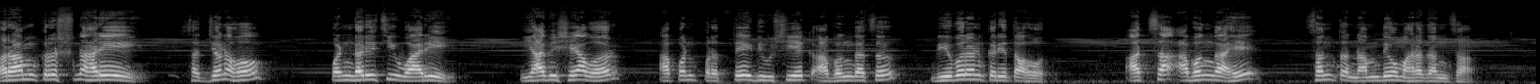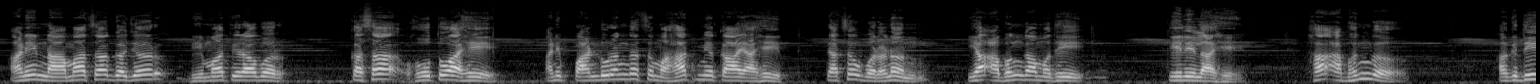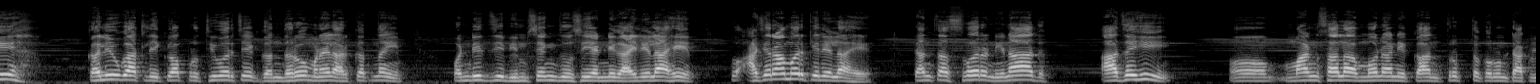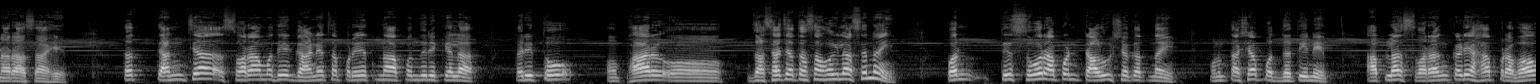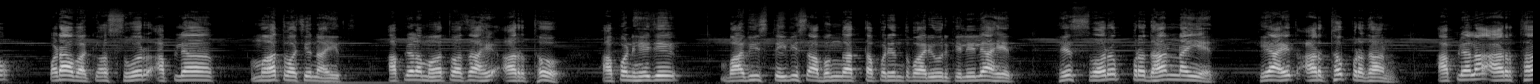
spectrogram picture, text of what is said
रामकृष्ण हरे सज्जन हो पंढरीची वारी. या विषयावर आपण प्रत्येक दिवशी एक अभंगाचं विवरण करीत आहोत. आजचा अभंग आहे संत नामदेव महाराजांचा. आणि नामाचा गजर भीमातीरावर कसा होतो आहे आणि पांडुरंगाचं महात्म्य काय आहे त्याचं वर्णन या अभंगामध्ये केलेलं आहे. हा अभंग अगदी कलियुगातले किंवा पृथ्वीवरचे गंधर्व म्हणायला हरकत नाही. पंडितजी भीमसेन जोशी यांनी गायलेला आहे. तो अजरामर केलेला आहे. त्यांचा स्वर निनाद आजही माणसाला मन आणि कान तृप्त करून टाकणारा असा आहे. तर त्यांच्या स्वरामध्ये गाण्याचा प्रयत्न आपण जरी केला तरी तो फार जसाच्या तसा होईल असं नाही. पण ते स्वर आपण टाळू शकत नाही. म्हणून तशा पद्धतीने आपला स्वरांकडे हा प्रभाव पडावा किंवा स्वर आपल्या महत्त्वाचे नाहीत. आपल्याला महत्त्वाचा आहे अर्थ. आपण हे जे बावीस तेवीस अभंग आत्तापर्यंत वारीवर केलेले आहेत हे स्वरप्रधान नाही आहेत हे आहेत अर्थप्रधान. आपल्याला अर्थ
